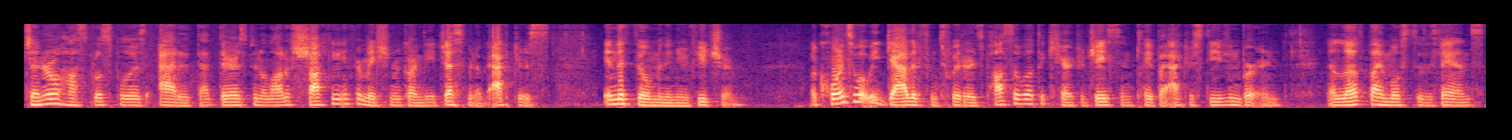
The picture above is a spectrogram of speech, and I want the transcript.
General Hospital spoilers added that there has been a lot of shocking information regarding the adjustment of actors in the film in the near future. According to what we gathered from Twitter, it's possible that the character Jason, played by actor Stephen Burton and loved by most of the fans,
